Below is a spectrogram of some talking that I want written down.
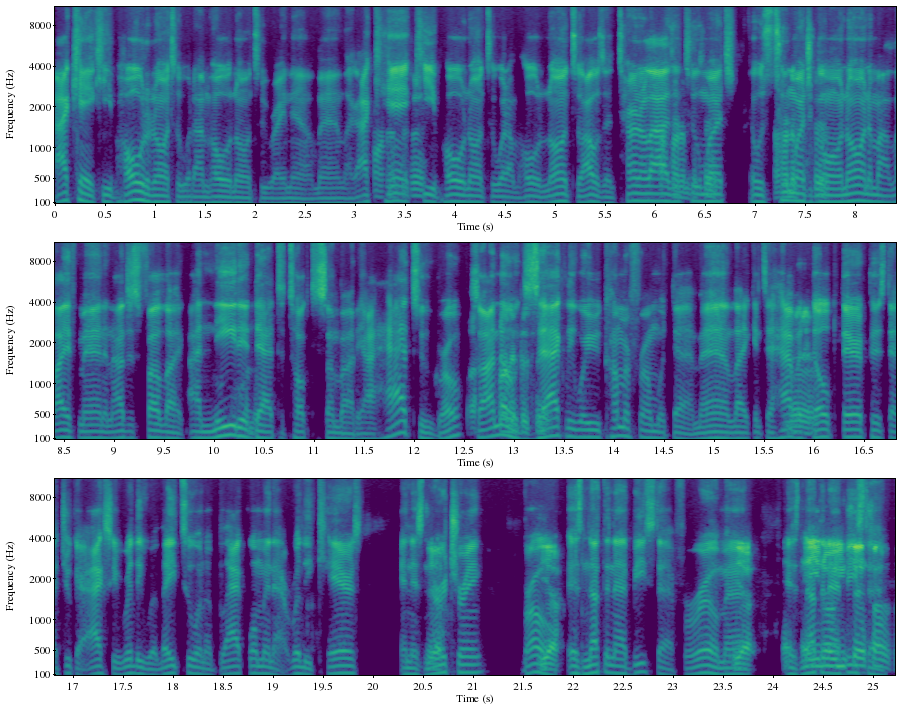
I can't keep holding on to what I'm holding on to right now, man. Like I can't 100%. keep holding on to what I'm holding on to. I was internalizing 100%. too much. It was too 100%. much going on in my life, man. And I just felt like I needed that to talk to somebody. I had to, bro. So I know exactly where you're coming from with that, man. Like, and to have man. a dope therapist that you can actually really relate to and a black woman that really cares and is nurturing bro. Yeah. It's nothing that beats that for real, man. Yeah. It's nothing you know, that you beats that.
